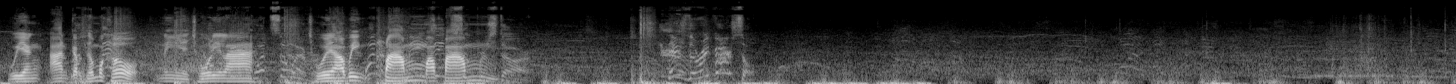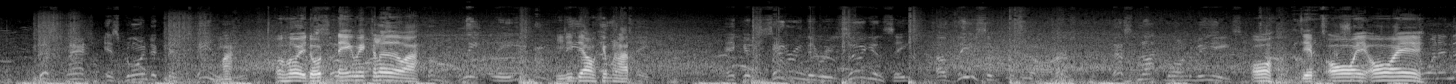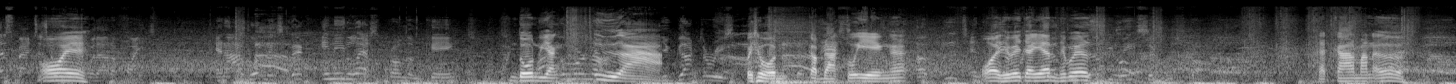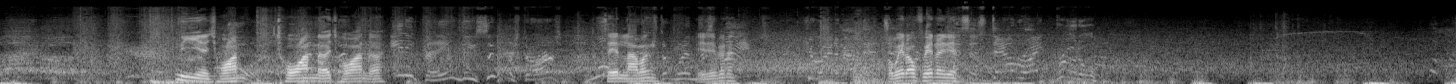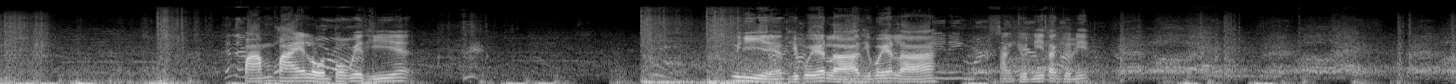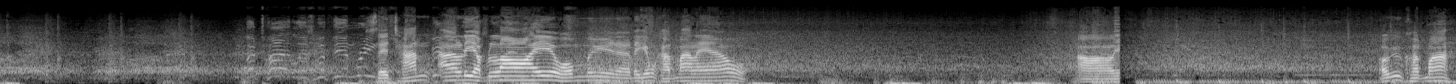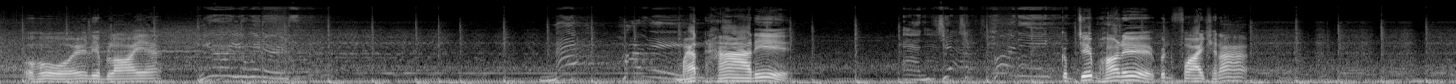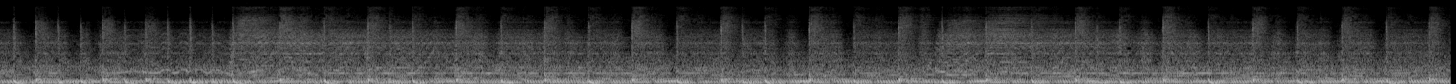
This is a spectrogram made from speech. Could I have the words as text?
เวียงอ่านกับเถอมาเคิลนี่โชว์ลีลา Whatsoever. โชว์ลีลาวิ่ง What an ปั๊มมา amazing ปั๊ม มาเออเฮ้ย โดนเนเวกเลอร์ว่ะ completely อีกนิดเดียวเข็มขัด And considering the resiliency of these superstars, that's not going to be easy. โอ้ เจ็บ โอ้ย โอ้ย No one in this match is Oi. going out without a fight. And I wouldn't expect any less from them, King. โดนเวียง Like them or เอื้อ not, you've got to respect ไปโดนกับดักตัวเองฮะ of each and โอ้ยทีเวสใจเย็นทีเวส WWE superstar. จัดการมันเออ นี่ช้อนช้อนเนอะช้อนเนอะเซนลามั้งเดี๋ยวได้ไหมนเอาเวทเอาเฟสอะไรเนี่ยปั๊มไปโหลนตัวเวทีนี่ทิปเอสเหรอทิปเอสเหรอตั้งจุดนี้ตั้งจุดนี้ The title is within reach. เส ร็จชั้นอาเรียบร้อยผมนี่นะได้เข็มขัดมาแล้วเอาเอาเข็มขัดมา โอ้โหเรียบร้อยอะ Here are your winners. Matt Hardy แมตฮาร์ดี้ and Jeff Hardy. กับเจฟฮาร์ดี้เป็นฝ่ายชนะฮะ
